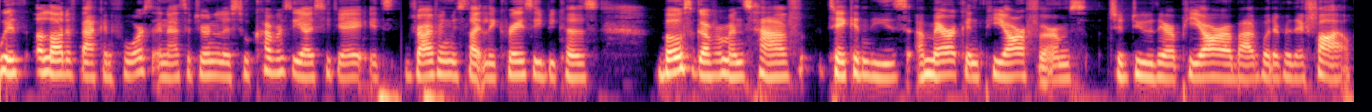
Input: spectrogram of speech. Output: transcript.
with a lot of back and forth. And as a journalist who covers the ICJ, it's driving me slightly crazy because both governments have taken these American PR firms to do their PR about whatever they file.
